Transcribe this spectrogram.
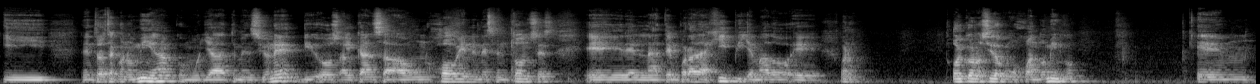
Y dentro de esta economía, como ya te mencioné, Dios alcanza a un joven en ese entonces eh, de la temporada hippie llamado, bueno, hoy conocido como Juan Domingo. Em,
